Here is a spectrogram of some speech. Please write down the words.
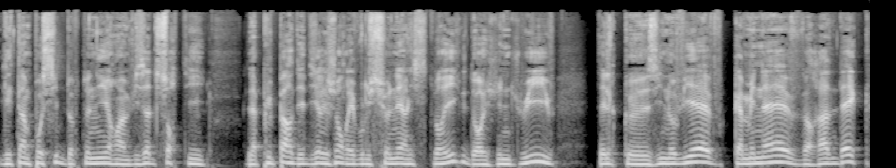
il est impossible d'obtenir un visa de sortie. La plupart des dirigeants révolutionnaires historiques d'origine juive, tels que Zinoviev, Kamenev, Radek,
